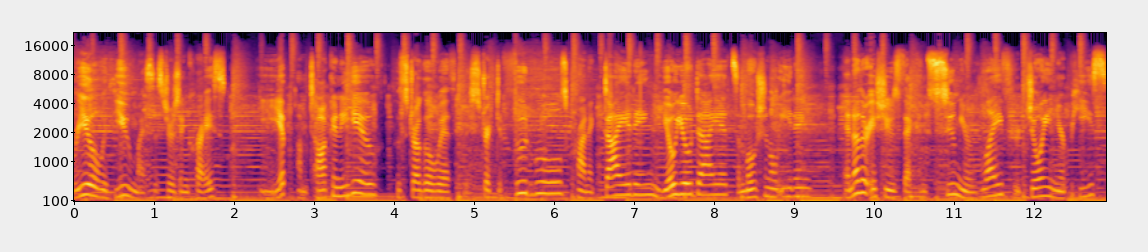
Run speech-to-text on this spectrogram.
real with you, my sisters in Christ. Yep, I'm talking to you who struggle with restrictive food rules, chronic dieting, yo yo diets, emotional eating, and other issues that consume your life, your joy, and your peace.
